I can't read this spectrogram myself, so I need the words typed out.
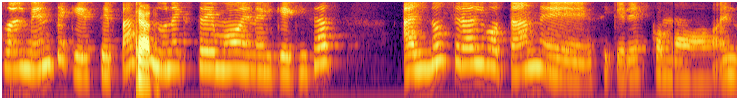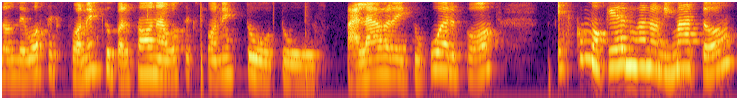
realmente que se pasan de un extremo en el que quizás al no ser algo tan, eh, si querés, como en donde vos expones tu persona, vos expones tu, tu palabra y tu cuerpo, es como queda en un anonimato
